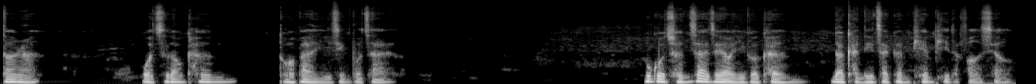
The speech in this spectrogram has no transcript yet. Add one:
当然，我知道坑多半已经不在了。如果存在这样一个坑，那肯定在更偏僻的方向。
